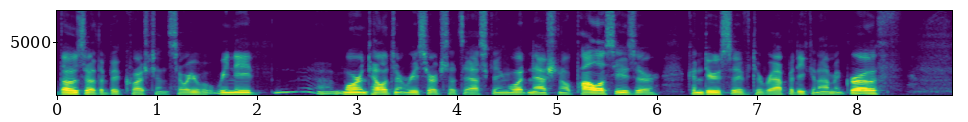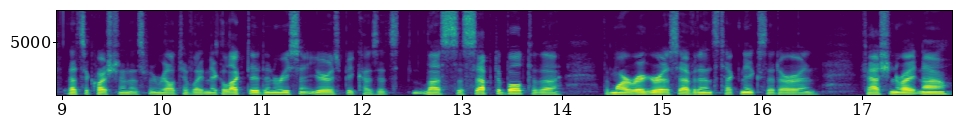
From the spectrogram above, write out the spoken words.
Those are the big questions. So we, we need more intelligent research that's asking what national policies are conducive to rapid economic growth, that's a question that's been relatively neglected in recent years because it's less susceptible to the, the more rigorous evidence techniques that are in fashion right now.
